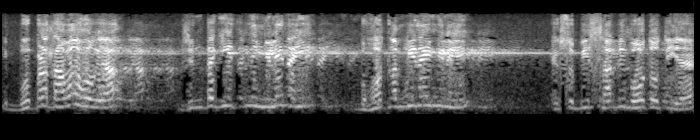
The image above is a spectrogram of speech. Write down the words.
یہ بہت بڑا دعویٰ ہو گیا۔ زندگی اتنی ملی نہیں، بہت لمبی نہیں ملی۔ ایک سو بیس سال بھی بہت ہوتی ہے۔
